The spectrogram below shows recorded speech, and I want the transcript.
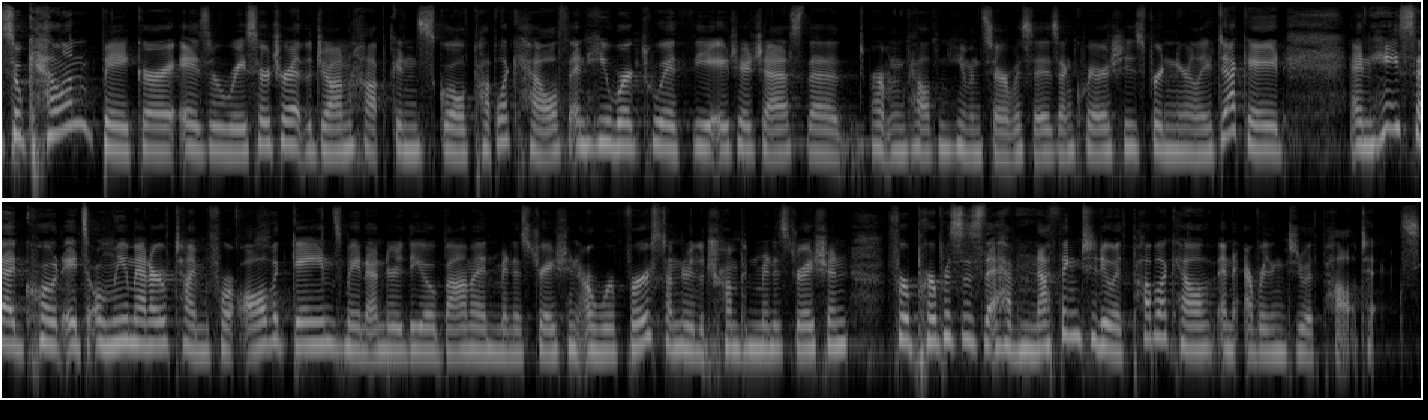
so Kellen Baker is a researcher at the John Hopkins School of Public Health, and he worked with the HHS, the Department of Health and Human Services, on queer issues for nearly a decade. And he said, "quote It's only a matter of time before all the gains made under the Obama administration are reversed under the Trump administration for purposes that have nothing to do with public health and everything to do with politics."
